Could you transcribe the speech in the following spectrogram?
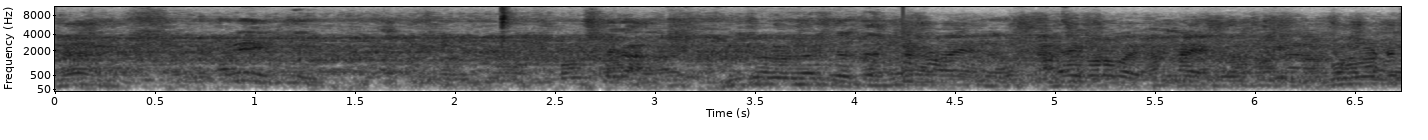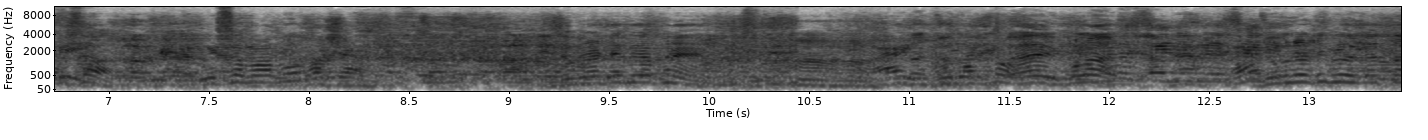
হ্যাঁ, হ্যাঁ। না যমুনা টিভি আপনি যমুনা টিভি হইলে তো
